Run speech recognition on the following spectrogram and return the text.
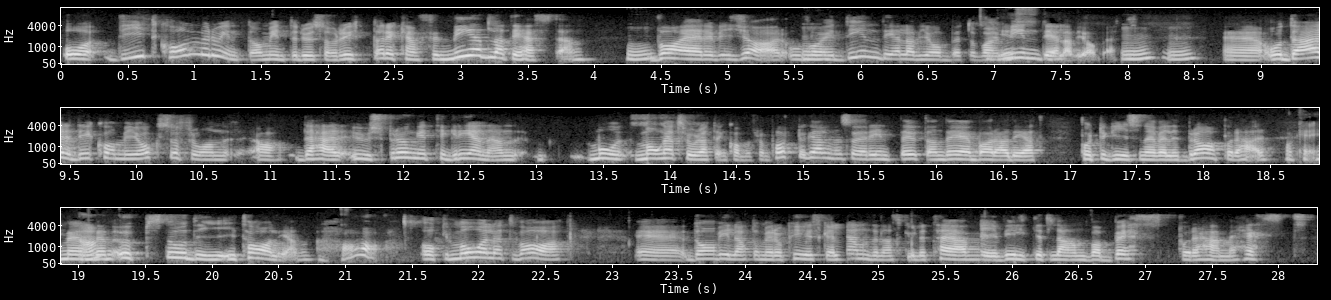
Och dit kommer du inte om inte du som ryttare kan förmedla till hästen Mm. vad är det vi gör och vad är Mm. din del av jobbet och vad är Just min det. del av jobbet. Mm. Mm. Eh, och där, det kommer ju också från ja, det här ursprunget till grenen. Mo- många tror att den kommer från Portugal men så är det inte utan det är bara det att portugiserna är väldigt bra på det här. Okej. Men ja. den uppstod i Italien Jaha. och målet var att eh, de ville att de europeiska länderna skulle tävla i vilket land var bäst på det här med häst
